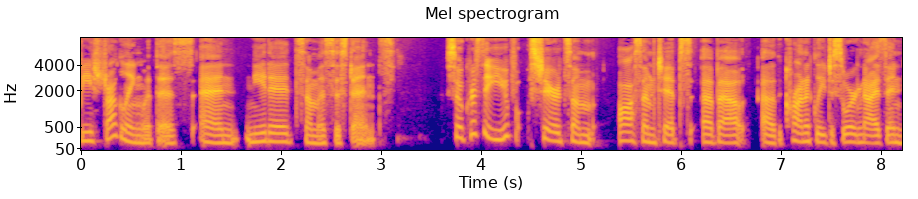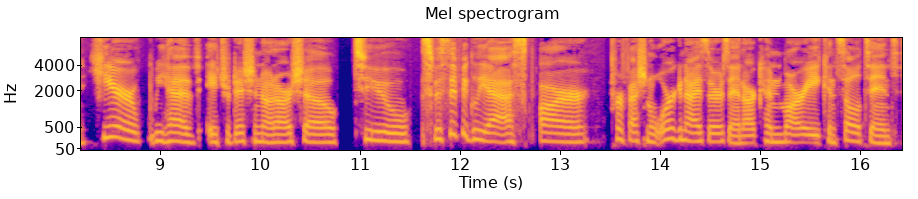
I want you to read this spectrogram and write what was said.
be struggling with this and needed some assistance. So, Kristi, you've shared some awesome tips about uh, chronically disorganized. And here we have a tradition on our show to specifically ask our professional organizers and our KonMari consultants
